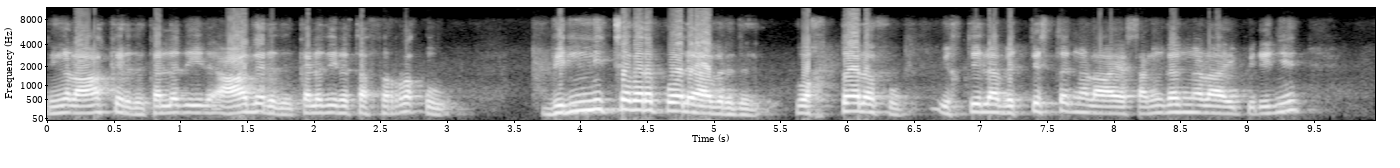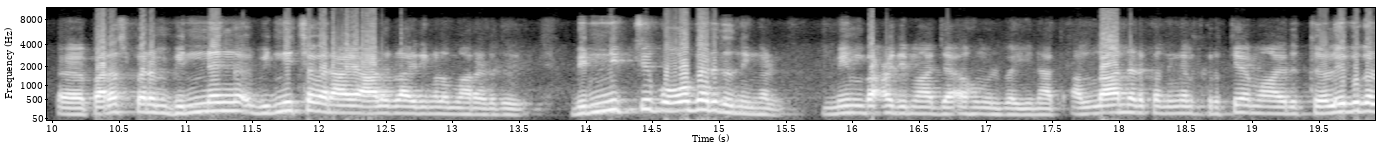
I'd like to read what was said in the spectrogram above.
നിങ്ങൾ ആക്കരുത്. കല്ലതീ ആകരുത്. കല്ലദീന തഫറഖു. ഭിന്നിച്ചവരെ പോലെ ആവരുത്. വഖ്തലഫു. വ്യത്യസ്തങ്ങളായ സംഘങ്ങളായി പിരിഞ്ഞ് പരസ്പരം ഭിന്ന ഭിന്നിച്ചവരായ ആളുകളായി നിങ്ങൾ മാറരുത്. ഭിന്നിച്ചു പോകരുത് നിങ്ങൾ. അള്ളാന്റെ അടുക്കൽ നിങ്ങൾ കൃത്യമായ ഒരു തെളിവുകൾ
